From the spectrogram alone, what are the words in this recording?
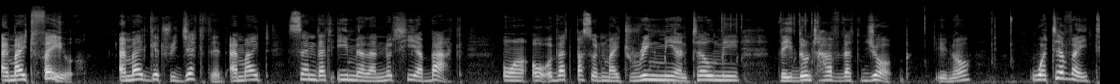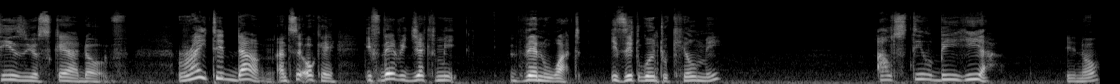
I might fail. I might get rejected. I might send that email and not hear back. Or, or that person might ring me and tell me they don't have that job, you know. Whatever it is you're scared of, write it down and say, okay, if they reject me, then what? Is it going to kill me? I'll still be here, you know.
